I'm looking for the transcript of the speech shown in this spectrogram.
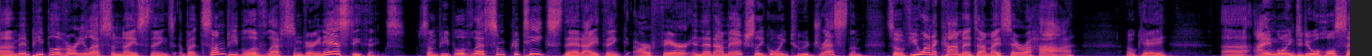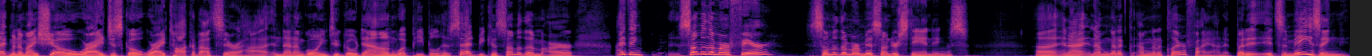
Um, and people have already left some nice things, but some people have left some very nasty things. Some people have left some critiques that I think are fair and that I'm actually going to address them. So if you want to comment on my Sarahah, okay, uh, I'm going to do a whole segment of my show where I just go where I talk about Sarahah, and then I'm going to go down what people have said because some of them are, I think, some of them are fair, some of them are misunderstandings. Uh, and I and I'm gonna I'm gonna clarify on it. But it, it's amazing,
